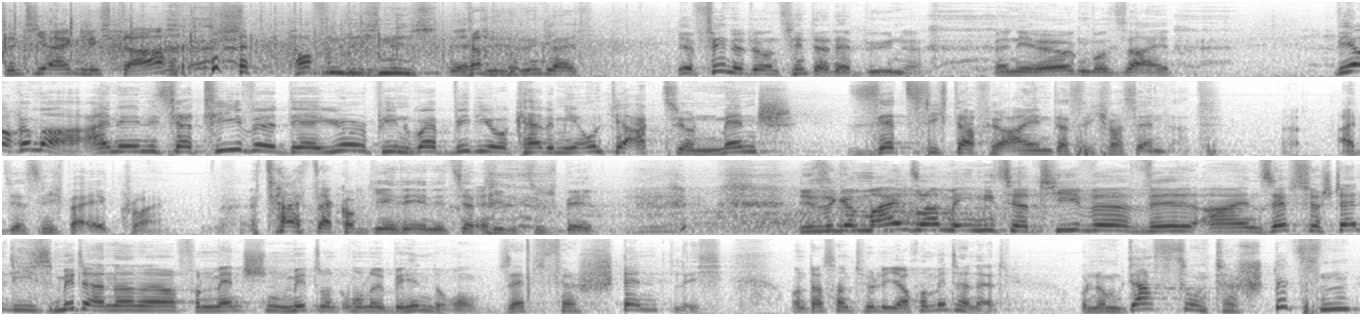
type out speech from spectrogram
Sind die eigentlich da? Hoffentlich nicht. Ja. Wir sind gleich. Ihr findet uns hinter der Bühne, wenn ihr irgendwo seid. Wie auch immer, eine Initiative der European Web Video Academy und der Aktion Mensch setzt sich dafür ein, dass sich was ändert. Also jetzt nicht bei Ape Crime. Da, da kommt jede Initiative zu spät. Diese gemeinsame Initiative will ein selbstverständliches Miteinander von Menschen mit und ohne Behinderung. Selbstverständlich. Und das natürlich auch im Internet. Und um das zu unterstützen,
